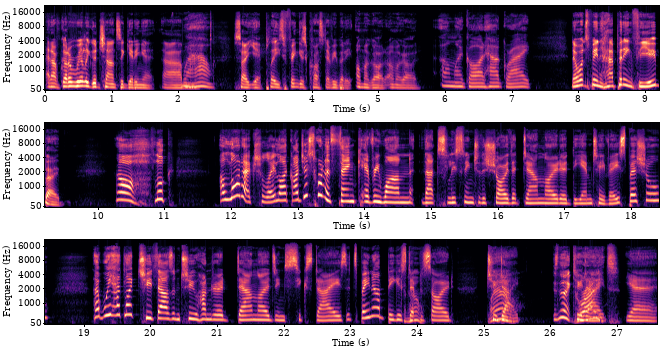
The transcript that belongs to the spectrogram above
And I've got a really good chance of getting it. Um, Wow. So yeah, please, fingers crossed, everybody. Oh my God. Oh my God. Oh my god, how great. Now, what's been happening for you, babe? Oh, look, a lot actually. Like, I just want to thank everyone that's listening to the show that downloaded the MTV special. That we had like 2,200 downloads in six days. It's been our biggest hell. episode to Wow. date. Isn't that To great? date. Yeah.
